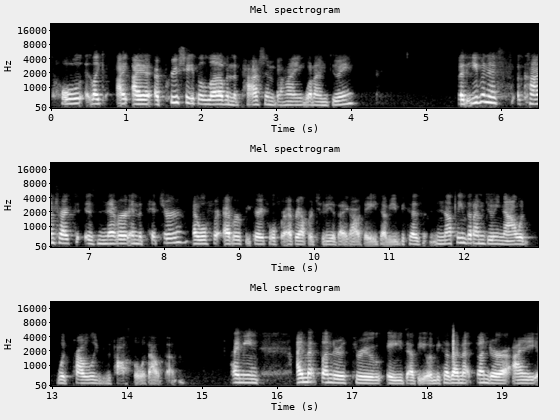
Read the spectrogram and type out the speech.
whole like I, I appreciate the love and the passion behind what I'm doing but even if a contract is never in the picture, I will forever be grateful for every opportunity that I got with AEW because nothing that I'm doing now would, would probably be possible without them. I mean, I met Thunder through AEW, and because I met Thunder, I,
